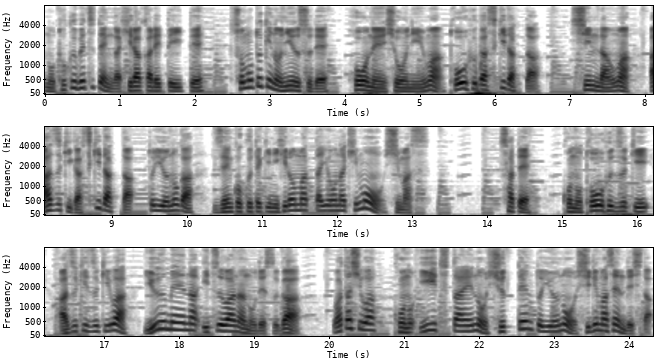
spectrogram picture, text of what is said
の特別展が開かれていて、その時のニュースで法然上人は豆腐が好きだった、親鸞は小豆が好きだったというのが全国的に広まったような気もします。さて、この豆腐好き、小豆好きは有名な逸話なのですが、私はこの言い伝えの出典というのを知りませんでした。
